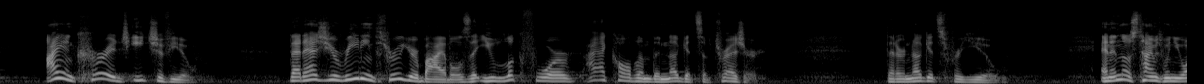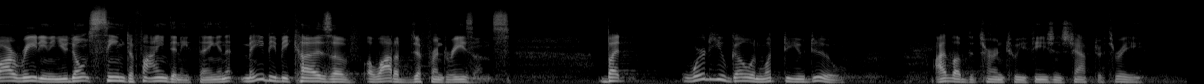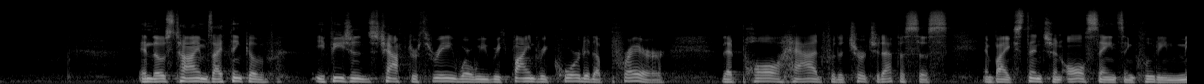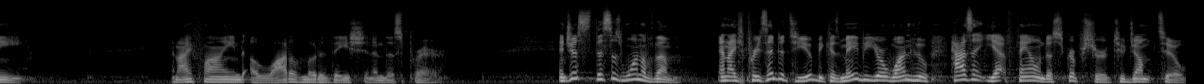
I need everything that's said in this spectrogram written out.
I encourage each of you that as you're reading through your Bibles, that you look for, I call them the nuggets of treasure, that are nuggets for you. And in those times when you are reading and you don't seem to find anything, and it may be because of a lot of different reasons, but where do you go and what do you do? I love to turn to Ephesians chapter 3. In those times, I think of Ephesians chapter 3, where we find recorded a prayer that Paul had for the church at Ephesus, and by extension, all saints, including me. And I find a lot of motivation in this prayer. And just this is one of them. And I present it to you because maybe you're one who hasn't yet found a scripture to jump to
